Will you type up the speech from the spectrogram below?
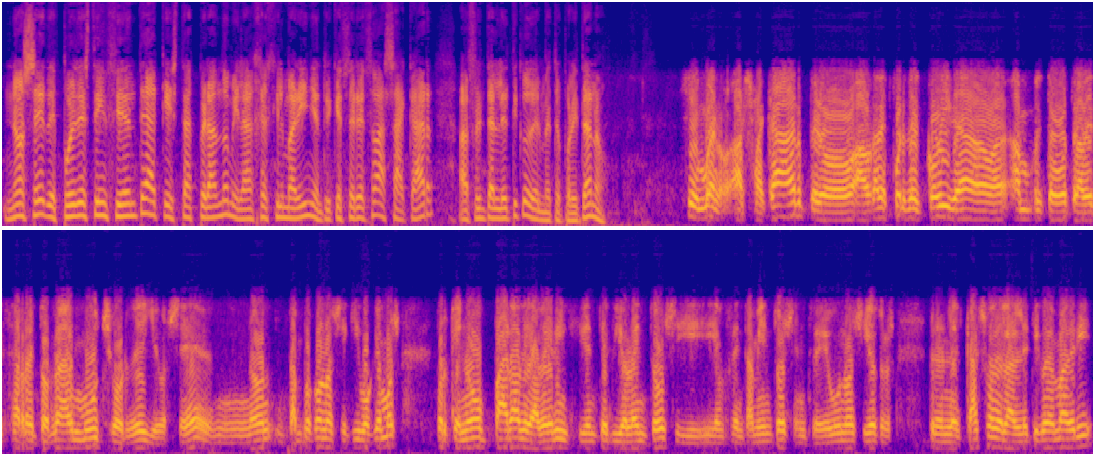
No sé, después de este incidente, ¿a qué está esperando Milán Ángel Gilmarín y Enrique Cerezo a sacar al Frente Atlético del Metropolitano? Sí, bueno, a sacar, pero ahora después del COVID han vuelto otra vez a retornar muchos de ellos. ¿eh? No, tampoco nos equivoquemos porque no para de haber incidentes violentos y enfrentamientos entre unos y otros. Pero en el caso del Atlético de Madrid,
